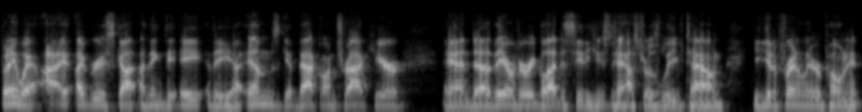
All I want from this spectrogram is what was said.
But anyway, I, I agree Scott. I think the A, the uh, M's get back on track here and uh, they are very glad to see the Houston Astros leave town. You get a friendlier opponent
